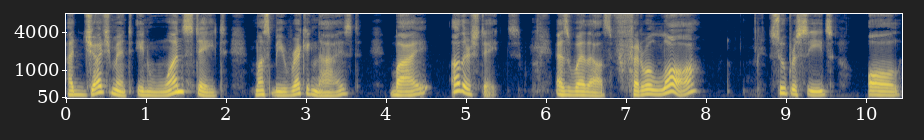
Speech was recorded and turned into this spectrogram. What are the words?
a judgment in one state must be recognized by other states, as well as federal law supersedes all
